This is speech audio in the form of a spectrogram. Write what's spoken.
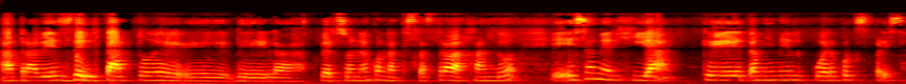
a través del tacto de, de la persona con la que estás trabajando e, esa energía que también el cuerpo expresa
